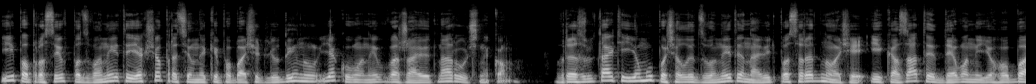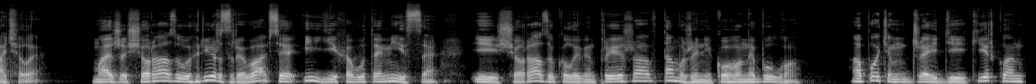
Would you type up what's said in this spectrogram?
і попросив подзвонити, якщо працівники побачать людину, яку вони вважають наручником. В результаті йому почали дзвонити навіть посеред ночі і казати, де вони його бачили. Майже щоразу Грір зривався і їхав у те місце, і щоразу, коли він приїжджав, там уже нікого не було. А потім Джей Ді Кіркленд,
